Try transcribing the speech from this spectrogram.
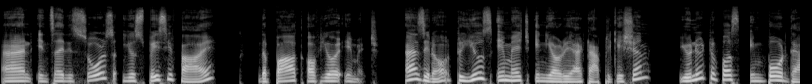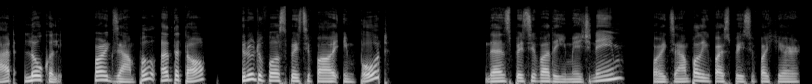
and inside the source you specify the path of your image as you know to use image in your react application you need to first import that locally for example at the top you need to first specify import then specify the image name. For example, if I specify here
